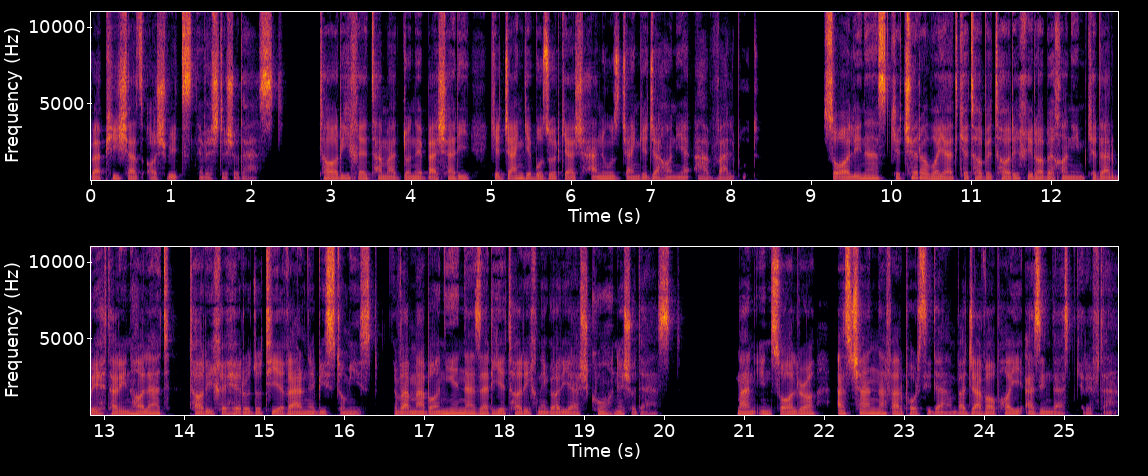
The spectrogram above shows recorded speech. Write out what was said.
و پیش از آشویتس نوشته شده است. تاریخ تمدن بشری که جنگ بزرگش هنوز جنگ جهانی اول بود. سوال این است که چرا باید کتاب تاریخی را بخوانیم که در بهترین حالت تاریخ هرودوتی قرن بیستمی است و مبانی نظری تاریخ نگاریش کهنه شده است. من این سوال را از چند نفر پرسیدم و جوابهایی از این دست گرفتم.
